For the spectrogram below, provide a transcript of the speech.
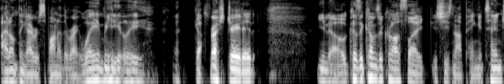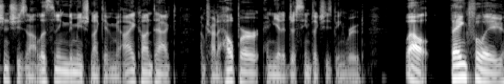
I don't think I responded the right way immediately. Got frustrated, you know, because it comes across like she's not paying attention, she's not listening to me, she's not giving me eye contact. I'm trying to help her, and yet it just seems like she's being rude. Well, thankfully,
